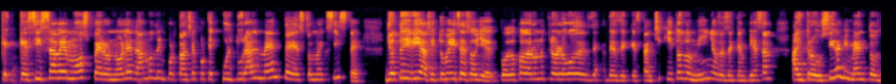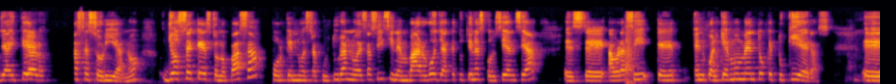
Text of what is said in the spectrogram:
que, sí sabemos, pero no le damos la importancia porque culturalmente esto no existe. Yo te diría, si tú me dices, oye, puedo pagar un nutriólogo desde, desde que están chiquitos los niños, desde que empiezan a introducir alimentos, ya hay que asesoría, ¿no? Yo sé que esto no pasa porque nuestra cultura no es así, sin embargo, ya que tú tienes conciencia, este, ahora sí que en cualquier momento que tú quieras, eh,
